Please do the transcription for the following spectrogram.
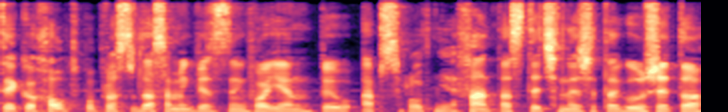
to jako hołd po prostu dla samych Gwiezdnych Wojen był absolutnie fantastyczny, że tego użyto.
